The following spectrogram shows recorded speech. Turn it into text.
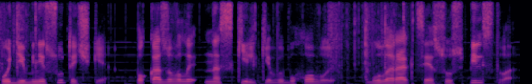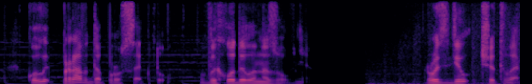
Подібні сутички показували, наскільки вибуховою була реакція суспільства, коли правда про секту виходила назовні. Розділ 4.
